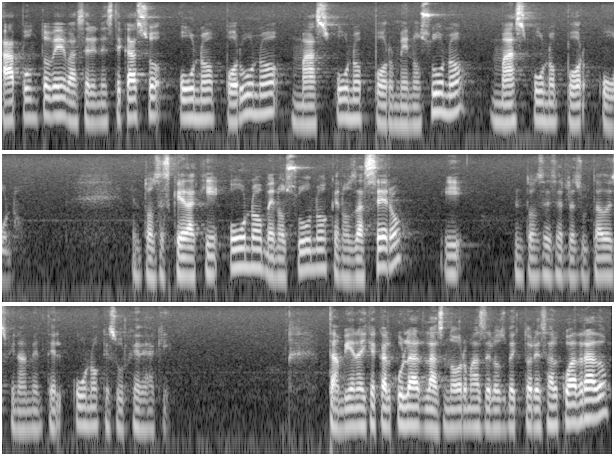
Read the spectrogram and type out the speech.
A punto B va a ser en este caso 1 por 1 más 1 por menos 1 más 1 por 1. Entonces queda aquí 1 menos 1 que nos da 0 y entonces el resultado es finalmente el 1 que surge de aquí. También hay que calcular las normas de los vectores al cuadrado.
